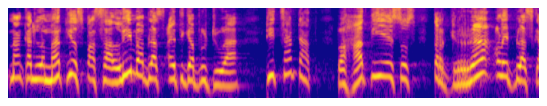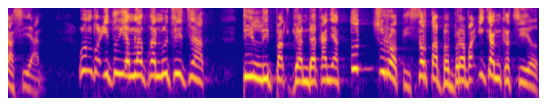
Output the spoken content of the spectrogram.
Maka dalam Matius pasal 15 ayat 32 dicatat bahwa hati Yesus tergerak oleh belas kasihan. Untuk itu ia melakukan mujizat. Dilipat gandakannya tujuh roti serta beberapa ikan kecil.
